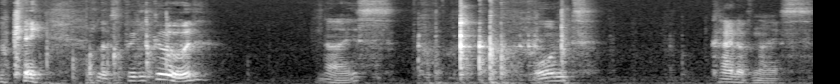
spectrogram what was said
Okay, looks pretty good. Nice. Und kind of nice.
